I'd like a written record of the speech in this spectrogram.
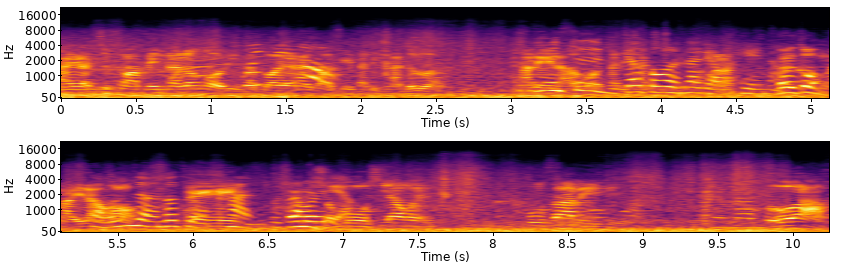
来啦，这盘变到拢互你，我大家爱多谢，大家看到啊。这边是比较多人在聊天啊，抖音的人都只有看，不太会聊。无销的，无啥卖的。鹅啊，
